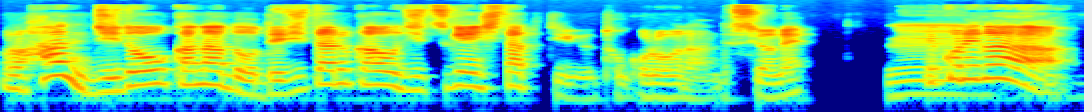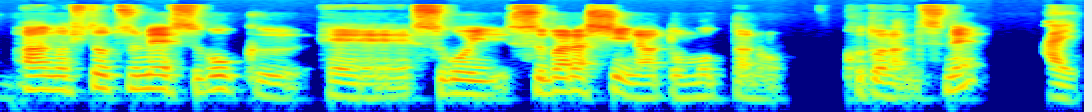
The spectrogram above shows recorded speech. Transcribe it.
この半自動化などデジタル化を実現したっていうところなんですよね。でこれが、あの、一つ目、すごく、えーすごい素晴らしいなと思ったの、ことなんですね。はい。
